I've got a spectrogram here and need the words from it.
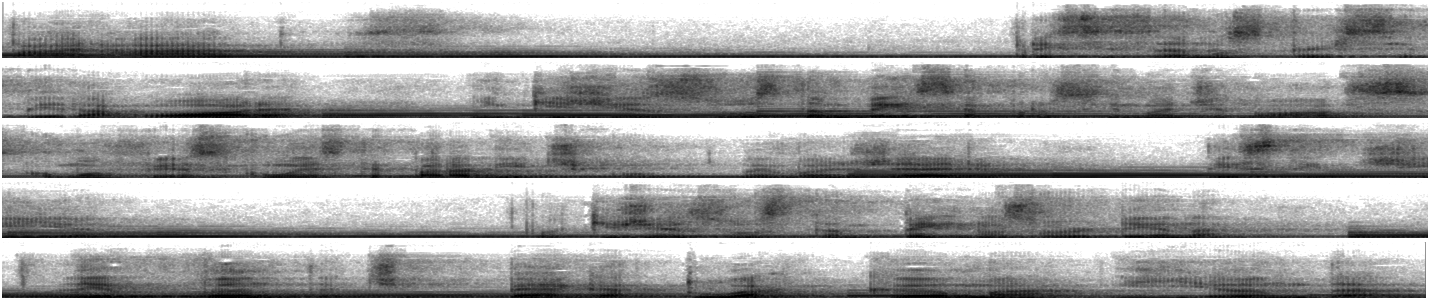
parados. Precisamos perceber a hora em que Jesus também se aproxima de nós, como fez com este paralítico no Evangelho deste dia. Porque Jesus também nos ordena: levanta-te, pega a tua cama e anda.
